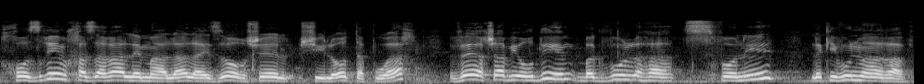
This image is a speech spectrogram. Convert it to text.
חוזרים חזרה למעלה לאזור של שילה, תפוח, ועכשיו יורדים בגבול הצפוני לכיוון מערב.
